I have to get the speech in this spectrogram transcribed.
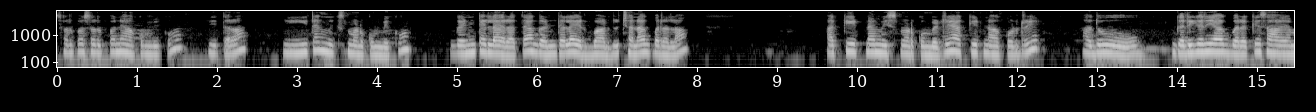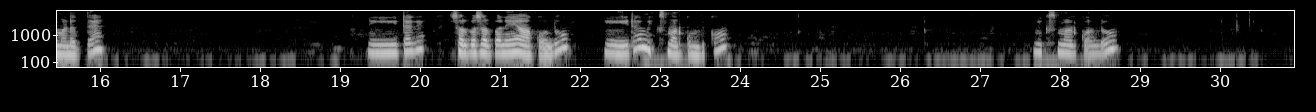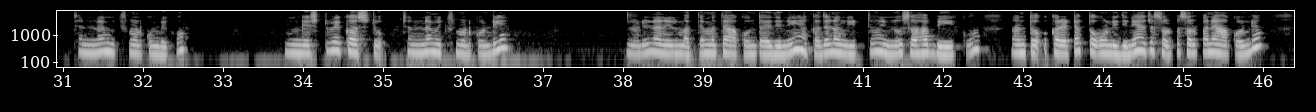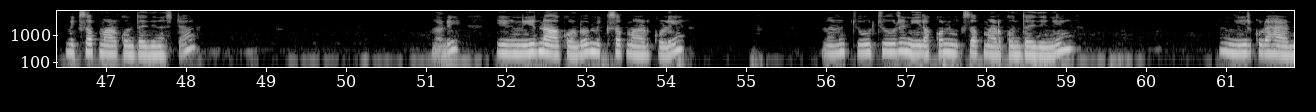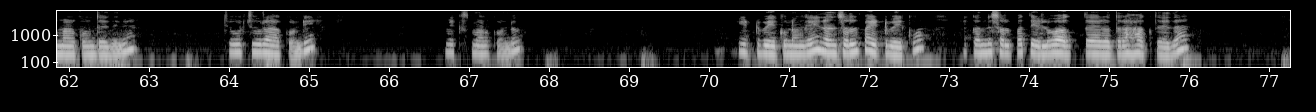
ಸ್ವಲ್ಪ ಸ್ವಲ್ಪನೇ ಹಾಕೊಬೇಕು. ಈ ಥರ ನೀಟಾಗಿ ಮಿಕ್ಸ್ ಮಾಡ್ಕೊಬೇಕು. ಗಂಟೆಲ್ಲ ಇರುತ್ತೆ, ಆ ಗಂಟೆಲ್ಲ ಇರಬಾರ್ದು, ಚೆನ್ನಾಗಿ ಬರಲ್ಲ. ಅಕ್ಕಿ ಹಿಟ್ಟನ್ನ ಮಿಕ್ಸ್ ಮಾಡ್ಕೊಂಬಿಡ್ರಿ. ಅಕ್ಕಿ ಹಿಟ್ಟನ್ನ ಹಾಕ್ಕೊಳ್ರಿ ಅದು ಗರಿ ಗರಿಯಾಗಿ ಬರೋಕ್ಕೆ ಸಹಾಯ ಮಾಡುತ್ತೆ. ನೀಟಾಗಿ ಸ್ವಲ್ಪ ಸ್ವಲ್ಪನೇ ಹಾಕ್ಕೊಂಡು ನೀಟಾಗಿ ಮಿಕ್ಸ್ ಮಾಡ್ಕೊಬೇಕು. ಮಿಕ್ಸ್ ಮಾಡಿಕೊಂಡು ಚೆನ್ನಾಗಿ ಮಿಕ್ಸ್ ಮಾಡ್ಕೊಬೇಕು. ನಿಮ್ಗೆ ಎಷ್ಟು ಬೇಕೋ ಅಷ್ಟು ಚೆನ್ನಾಗಿ ಮಿಕ್ಸ್ ಮಾಡ್ಕೊಂಡು ನೋಡಿ ನಾನು ಇಲ್ಲಿ ಮತ್ತೆ ಮತ್ತೆ ಹಾಕೊತಾ ಇದ್ದೀನಿ. ಯಾಕಂದರೆ ನಂಗೆ ಹಿಟ್ಟು ಇನ್ನೂ ಸಹ ಬೇಕು. ನಾನು ತೊ ಕರೆಕ್ಟಾಗಿ ತೊಗೊಂಡಿದ್ದೀನಿ. ಆದರೆ ಸ್ವಲ್ಪ ಸ್ವಲ್ಪನೇ ಹಾಕ್ಕೊಂಡು ಮಿಕ್ಸಪ್ ಮಾಡ್ಕೊತಾ ಇದ್ದೀನಿ ಅಷ್ಟೇ. ನೋಡಿ. ಈಗ ನೀರನ್ನ ಹಾಕ್ಕೊಂಡು ಮಿಕ್ಸಪ್ ಮಾಡ್ಕೊಳ್ಳಿ. ನಾನು ಚೂರು ಚೂರು ನೀರು ಹಾಕ್ಕೊಂಡು ಮಿಕ್ಸಪ್ ಮಾಡ್ಕೊತಾ ಇದ್ದೀನಿ. ನೀರು ಕೂಡ ಆ್ಯಡ್ ಮಾಡ್ಕೊತಾ ಇದ್ದೀನಿ. ಚೂರು ಚೂರು ಹಾಕ್ಕೊಂಡು ಮಿಕ್ಸ್ ಮಾಡಿಕೊಂಡು ಇಟ್ಟಬೇಕು ನನಗೆ ಇನ್ನೊಂದು ಸ್ವಲ್ಪ ಇಟ್ಟಬೇಕು ಯಾಕಂದರೆ ಸ್ವಲ್ಪ ತೆಳುವಾಗ್ತಾ ಇರೋ ಥರ ಆಗ್ತಾಯಿದೆ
